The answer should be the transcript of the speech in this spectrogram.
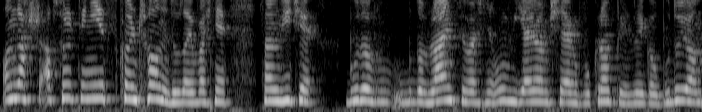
On jeszcze absolutnie nie jest skończony. Tutaj właśnie, sami widzicie, budow budowlańcy właśnie uwijają się jak w ukropie, tutaj go budują.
